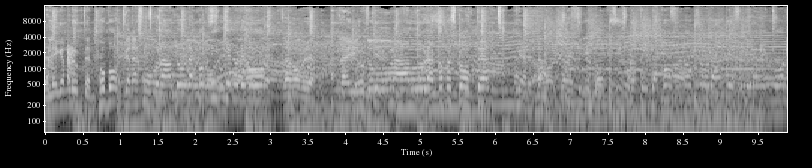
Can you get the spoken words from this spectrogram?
Där lägger man upp den på bortre. Där finns Ronaldo. Där kommer nicken och det är mål. Där har vi det. Nej, Upp till Ronaldo. Där kommer skottet. Vänta. Sätt finns. Där kommer han också. Där blir fördelning mål.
